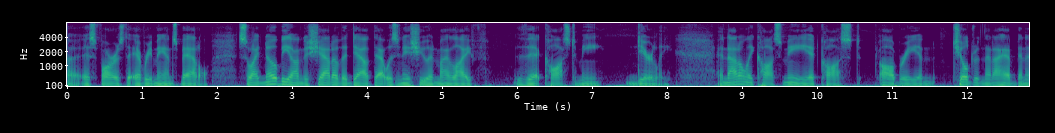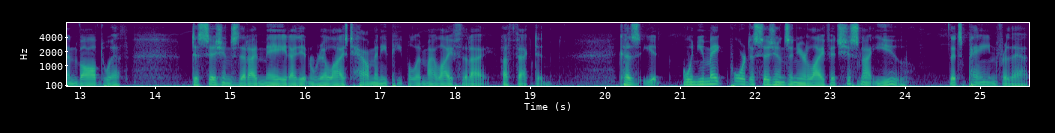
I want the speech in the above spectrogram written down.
uh, as far as the Every Man's Battle. So I know beyond a shadow of a doubt that was an issue in my life that cost me dearly. And not only cost me, it cost Aubrey and children that I have been involved with decisions that I made. I didn't realize how many people in my life that I affected. Because when you make poor decisions in your life, it's just not you that's paying for that.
